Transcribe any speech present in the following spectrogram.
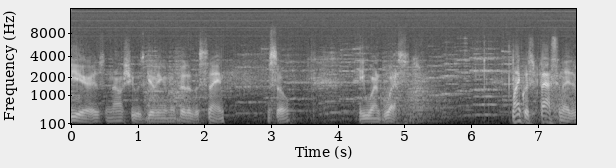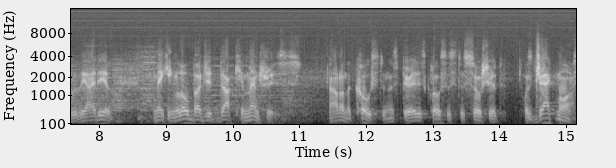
years, and now she was giving him a bit of the same. So he went west. Mike was fascinated with the idea of making low-budget documentaries. Out on the coast in this period, his closest associate was Jack Moss,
